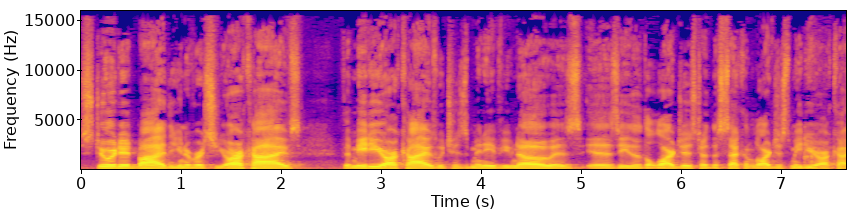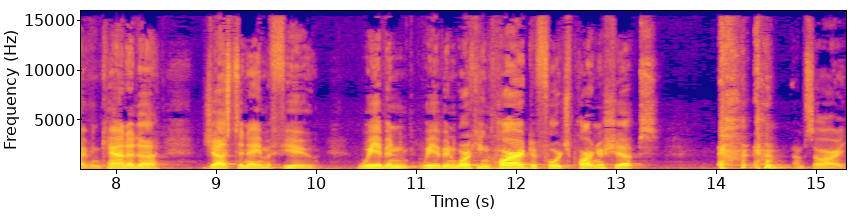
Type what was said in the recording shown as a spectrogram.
stewarded by the University Archives, the Media Archives, which as many of you know is, is either the largest or the second largest media archive in Canada, just to name a few. We have been, we have been working hard to forge partnerships, I'm sorry,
